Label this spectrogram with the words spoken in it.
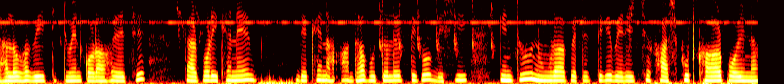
ভালোভাবেই ট্রিটমেন্ট করা হয়েছে। তারপর এখানে দেখেন, আধা বোতলের থেকেও বেশি কিন্তু নোংরা পেটের থেকে বেরিয়েছে ফাস্টফুড খাওয়ার পরিণাম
